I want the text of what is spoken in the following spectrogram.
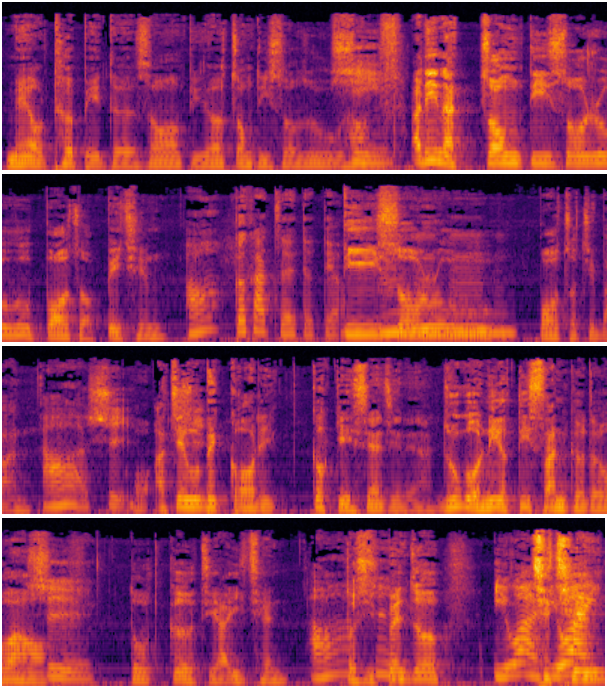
没有特别的说，比如说中低收入户哈，啊，你那中低收入户补助八千啊，更加多的掉。低收入户补助一万啊，是。哦，啊，政府要鼓励，各加升一个。如果你有第三个的话哦，是。都各加一千啊，都是变做一万、七千、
